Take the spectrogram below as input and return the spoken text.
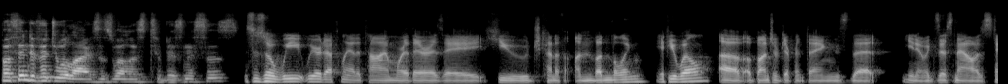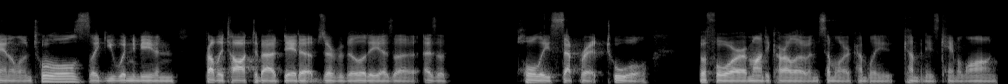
both individual lives as well as to businesses? So, so we we are definitely at a time where there is a huge kind of unbundling if you will of a bunch of different things that you know exist now as standalone tools like you wouldn't have even probably talked about data observability as a as a wholly separate tool before monte carlo and similar company companies came along.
